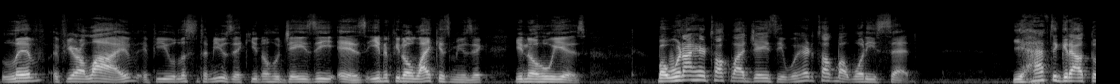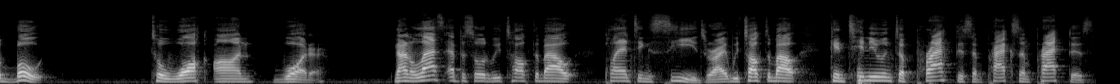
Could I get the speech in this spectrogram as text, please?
live, if you're alive, if you listen to music, you know who Jay Z is. Even if you don't like his music, you know who he is. But we're not here to talk about Jay Z. We're here to talk about what he said. You have to get out the boat to walk on water. Now, in the last episode, we talked about planting seeds, right? We talked about continuing to practice and practice and practice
